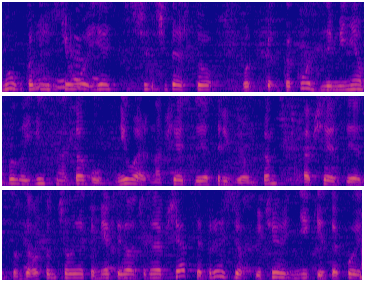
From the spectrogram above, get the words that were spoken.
Ну, прежде Ну, всего, я считаю, что вот какое для меня было единственное табу. Неважно, общаюсь ли я с ребенком, общаюсь ли я со взрослым человеком, я всегда начинаю общаться, и прежде всего включаю некий такой,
